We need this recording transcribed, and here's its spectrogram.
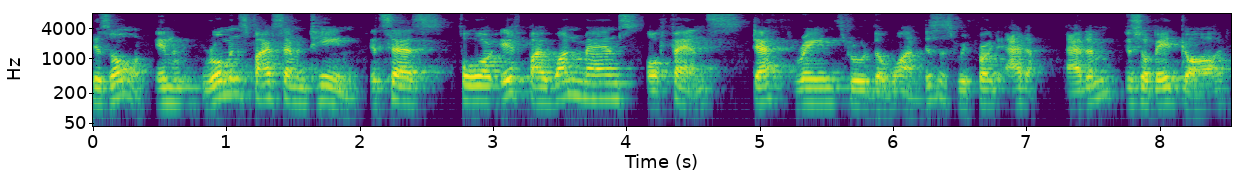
his own. In Romans 5:17, it says, "For if by one man's offense death reigned through the one." This is referring to Adam. Adam disobeyed God,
